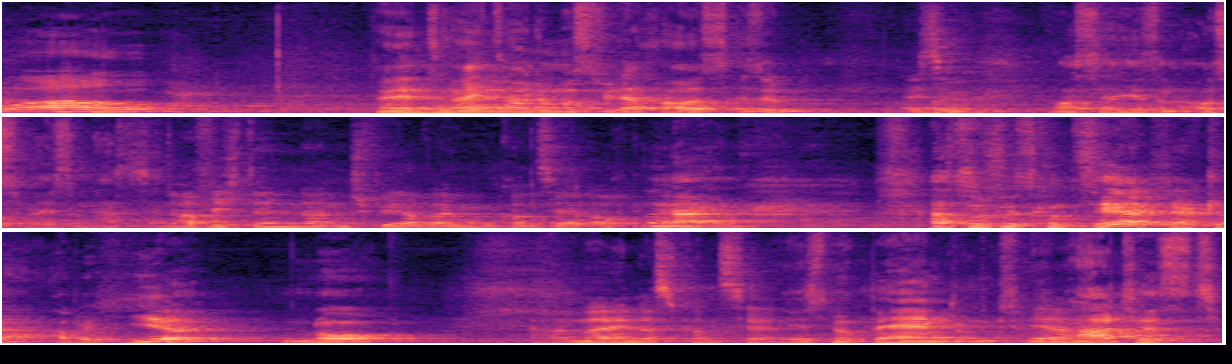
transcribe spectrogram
Wow. Na, jetzt reicht's aber, du musst wieder raus. Also, Also, du brauchst ja hier so einen Ausweis und hast ja. darf ich denn dann später beim Konzert auch bleiben? Nein. Hast du fürs Konzert? Ja klar. Aber hier? No. Aber immerhin das Konzert. Hier ist nur Band und Ja. Artist.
